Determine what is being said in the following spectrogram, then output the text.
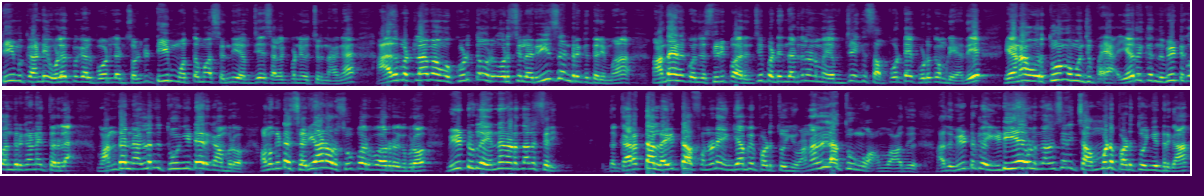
டீமுக்காண்டி உழைப்புகள் போடலன்னு சொல்லிட்டு டீம் மொத்தமாக சேர்ந்து எஃப்ஜே செலக்ட் பண்ணி வச்சிருந்தாங்க. அது மட்டும் இல்லாமல் அவங்க கொடுத்த ஒரு ஒரு சில ரீசன் இருக்கு தெரியுமா? அதான் எனக்கு கொஞ்சம் சிரிப்பாக இருந்துச்சு. பட் இந்த இடத்துல நம்ம எஃப்ஜேக்கு சப்போர்ட்டே கொடுக்க முடியாது. ஏன்னா ஒரு தூங்க முஞ்சு பையன். எதுக்கு இந்த வீட்டுக்கு வந்திருக்கானே தெரியல. வந்த நாள்லேருந்து தூங்கிட்டே இருக்கான் ப்ரோ அவங்ககிட்ட சரியான ஒரு சூப்பர் பவர் இருக்கு ப்ரோ வீட்டுக்குள்ளே என்ன நடந்தாலும் சரி. இந்த கரெக்டாக லைட் ஆஃப் பண்ணோட எங்கேயா போய் படுத்து தூங்கிடுவான். நல்லா தூங்குவான். அவன் அது அது வீட்டுக்குள்ள இடியே விழுந்தாலும் சரி சம்மனு படுத்து தூங்கிட்டு இருக்கான்.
